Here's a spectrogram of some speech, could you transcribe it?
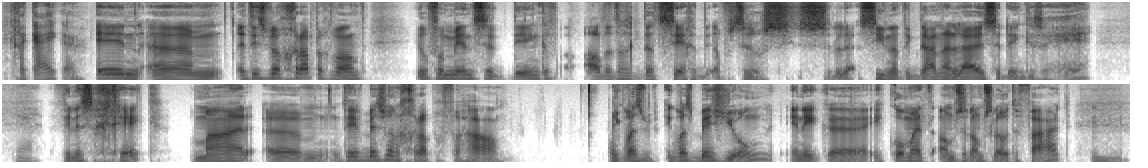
Ik ga kijken. En um, het is wel grappig, want heel veel mensen denken altijd als ik dat zeg, of ze zien dat ik daarnaar luister, denken ze, hè? Ja. Vinden ze gek? Maar um, het heeft best wel een grappig verhaal. Ik was, ik was best jong en ik, uh, ik kom uit Amsterdam Slotervaart. Mm -hmm.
